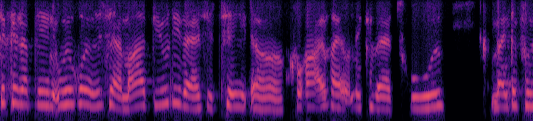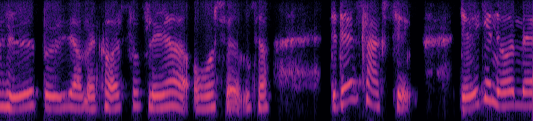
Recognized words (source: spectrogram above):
så kan der blive en udryddelse af meget biodiversitet, og koralrevne kan være truet. Man kan få hedebølger, og man kan også få flere oversvømmelser. Det er den slags ting. Det er jo ikke noget med,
